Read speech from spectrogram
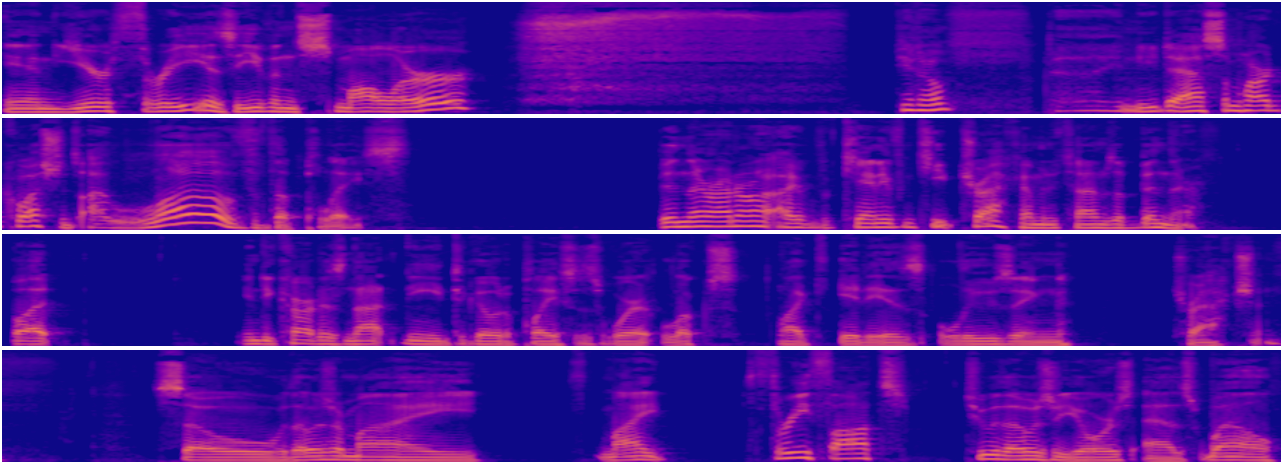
and year three is even smaller, you know, uh, you need to ask some hard questions. I love the place. Been there, I don't know, I can't even keep track how many times I've been there. But IndyCar does not need to go to places where it looks like it is losing traction. So those are my my three thoughts. Two of those are yours as well.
